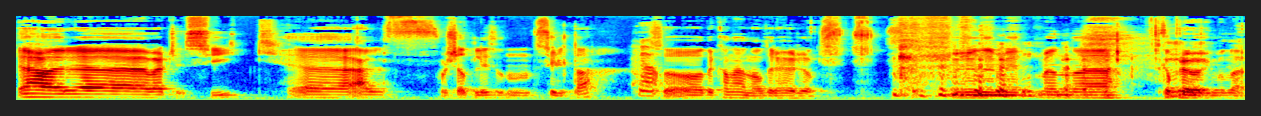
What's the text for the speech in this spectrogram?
Jeg har uh, vært syk. Jeg er fortsatt litt sånn sylta. Ja. Så det kan hende at dere hører sånn Men uh, skal prøve å unngå det.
